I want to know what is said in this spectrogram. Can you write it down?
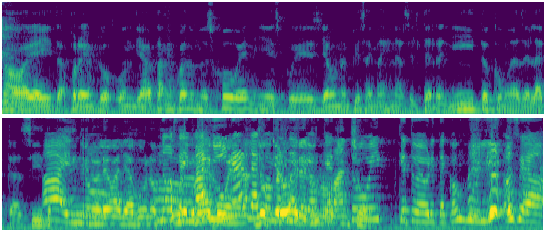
No, y ahí, por ejemplo, un día también cuando uno es joven y después ya uno empieza a imaginarse el terrenito, cómo hacer la casita. Ay, Y no. no le valía a uno. No uno se imagina la Yo conversación que, rancho. tuve, que tuve ahorita con Juli. O sea,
